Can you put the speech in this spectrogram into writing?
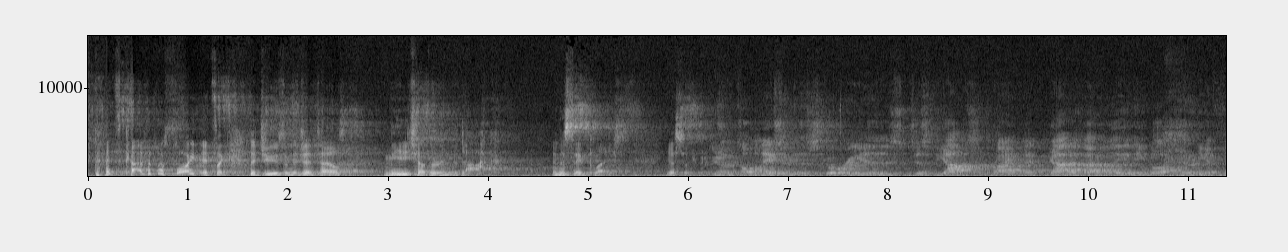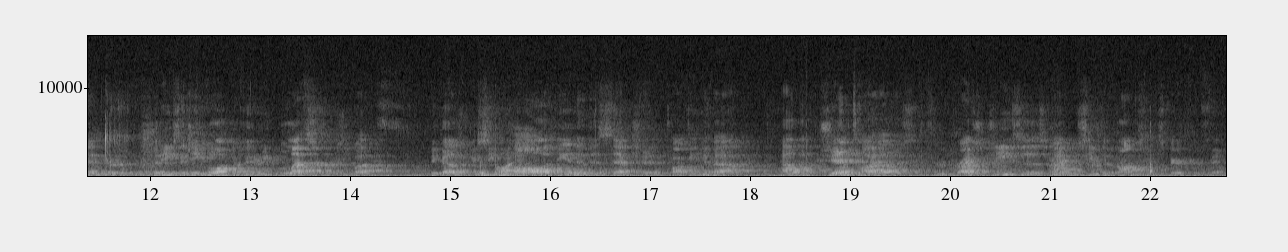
That's kind of the point. It's like the Jews and the Gentiles meet each other in the dock, in the same place. Yes, sir. You know, the culmination of the story is just the opposite, right? That God is not only an equal opportunity offender, but he's an equal blesser as well. Because we Good see point. Paul at the end of this section talking about how the Gentiles, through Christ Jesus, might receive the promise of the Spirit through faith.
